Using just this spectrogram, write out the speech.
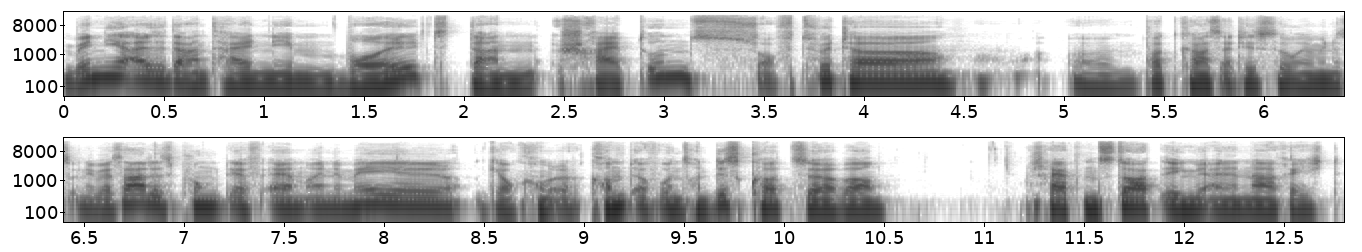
wenn ihr also daran teilnehmen wollt, dann schreibt uns auf Twitter, podcast.historia-universalis.fm eine Mail, kommt auf unseren Discord-Server, schreibt uns dort irgendwie eine Nachricht.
